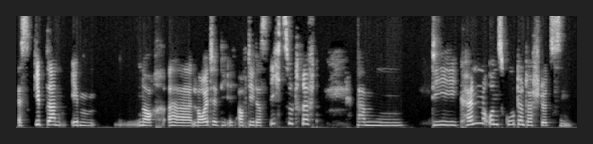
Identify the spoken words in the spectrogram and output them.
Es gibt dann eben noch äh, Leute, die, auf die das nicht zutrifft. Ähm, die können uns gut unterstützen.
